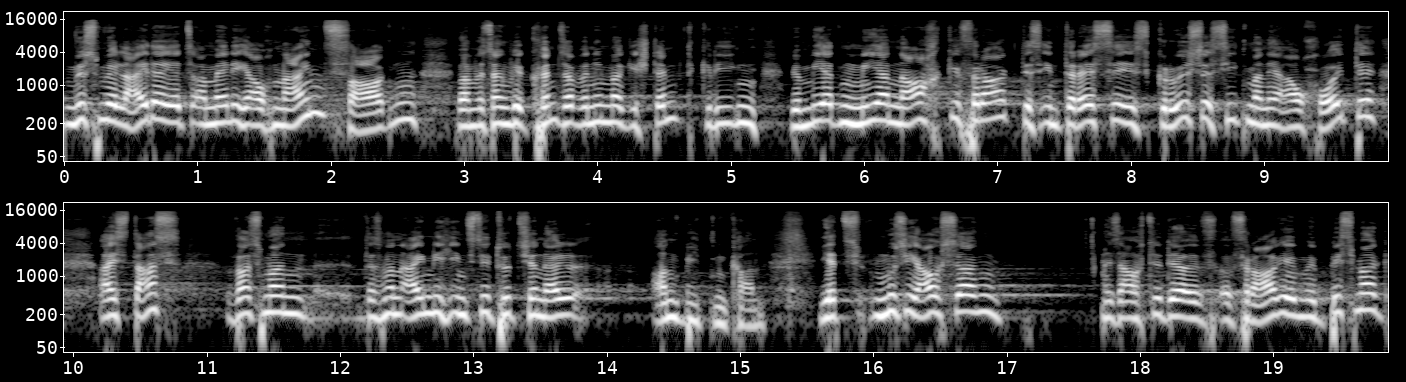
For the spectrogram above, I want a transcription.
müssen wir leider jetzt allmählich auch Nein sagen, weil wir sagen, wir können es aber nicht mehr gestemmt kriegen. Wir werden mehr nachgefragt, das Interesse ist größer, sieht man ja auch heute, als das, was man, das man eigentlich institutionell anbieten kann. Jetzt muss ich auch sagen, ist auch zu der Frage mit Bismarck,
